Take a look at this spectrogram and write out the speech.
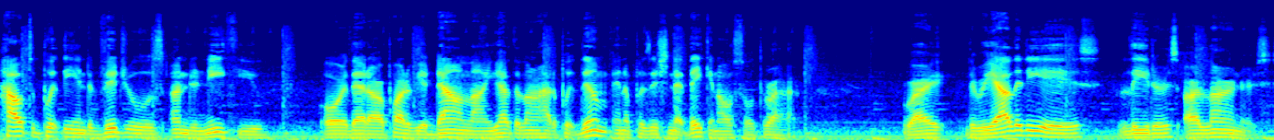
how to put the individuals underneath you or that are part of your downline. You have to learn how to put them in a position that they can also thrive. Right? The reality is, leaders are learners.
